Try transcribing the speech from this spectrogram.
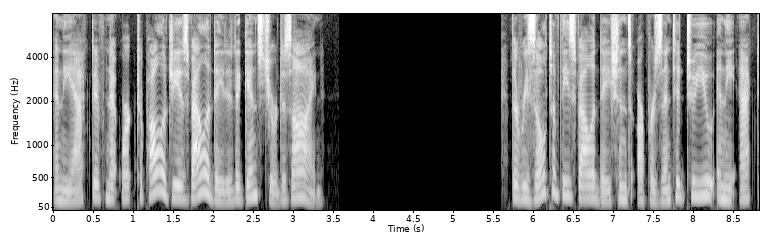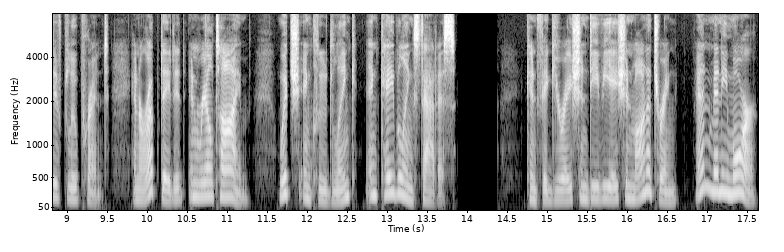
and the active network topology is validated against your design. The result of these validations are presented to you in the active blueprint and are updated in real time, which include link and cabling status, configuration deviation monitoring, and many more.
